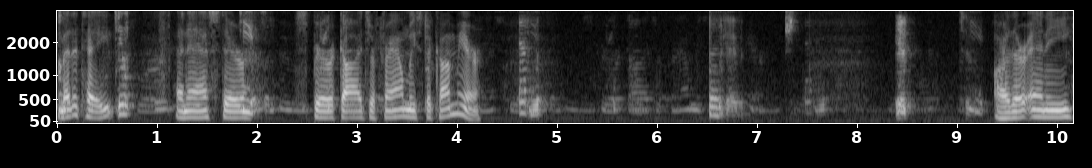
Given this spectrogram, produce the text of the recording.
meditate and ask their spirit guides or families to come here. Are there any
